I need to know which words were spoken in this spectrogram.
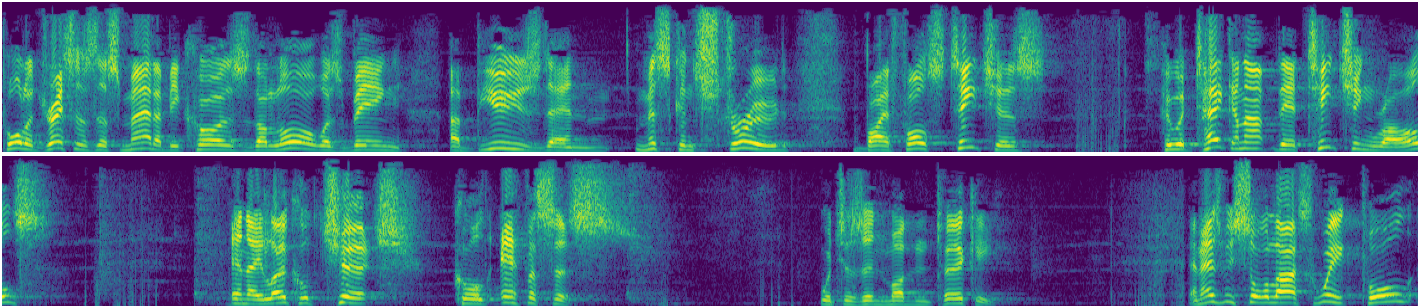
Paul addresses this matter because the law was being abused and misconstrued by false teachers who had taken up their teaching roles in a local church called Ephesus, which is in modern Turkey. And as we saw last week, Paul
